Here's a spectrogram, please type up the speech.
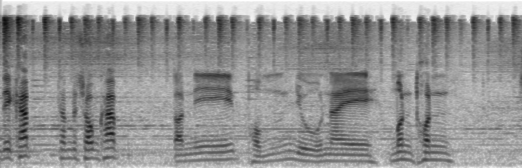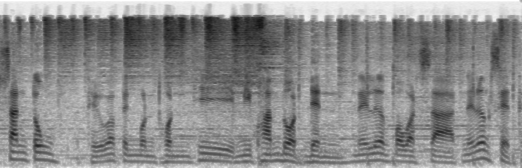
วัสดีครับท่านผู้ชมครับ ตอนนี้ผมอยู่ในมณฑลซันตุง ถือว่าเป็นมณฑลที่มีความโดดเด่นในเรื่องประวัติศาสตร์ ในเรื่องเศรษฐ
